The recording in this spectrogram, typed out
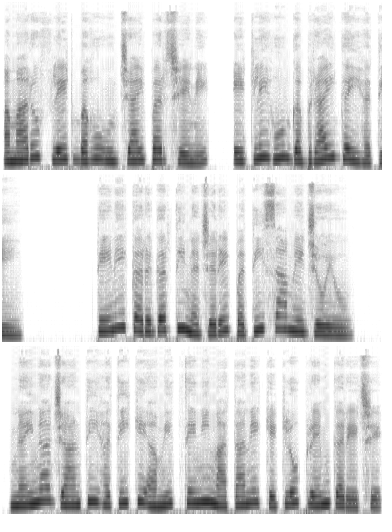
અમારો ફ્લેટ બહુ ઊંચાઈ પર છે ને, એટલે હું ગભરાઈ ગઈ હતી. તેણે કરગરતી નજરે પતિ સામે જોયું. નૈના જાણતી હતી કે અમિત તેની માતાને કેટલો પ્રેમ કરે છે.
